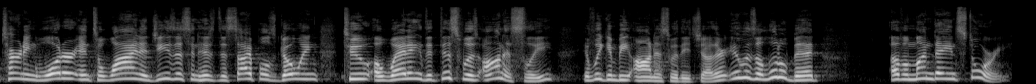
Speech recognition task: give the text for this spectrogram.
turning water into wine and Jesus and his disciples going to a wedding, that this was honestly if we can be honest with each other, it was a little bit of a mundane story.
